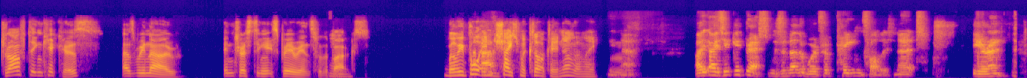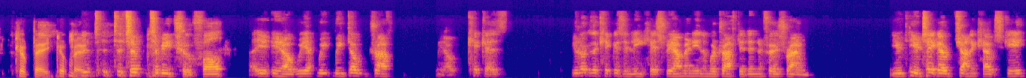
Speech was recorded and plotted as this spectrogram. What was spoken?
drafting kickers, as we know, interesting experience for the Mm. Bucs. Well, we brought in Uh, Chase McLaughlin, haven't we? yeah. I, I think interesting is another word for painful, isn't it? Aaron, Could be, could be. to, to, to, to be truthful, uh, you, you know, we, we we don't draft, you know, kickers. You look at the kickers in league history. How many of them were drafted in the first round? You you take out Janikowski,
